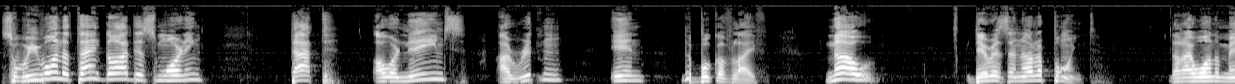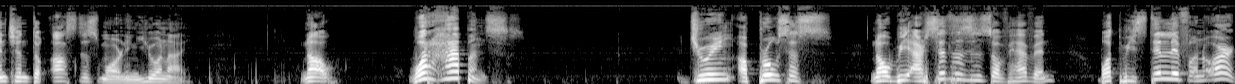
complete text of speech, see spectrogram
So we want to thank God this morning that our names are written in the book of life. Now, there is another point that I want to mention to us this morning, you and I. Now, what happens during a process? Now, we are citizens of heaven, but we still live on earth.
